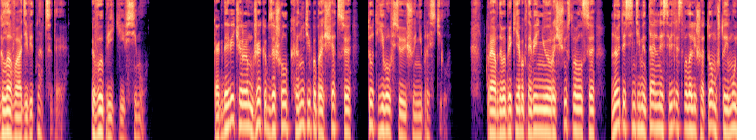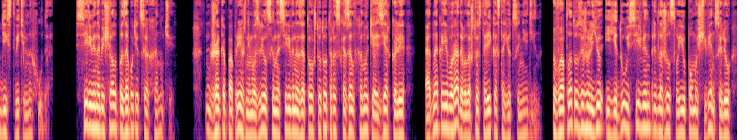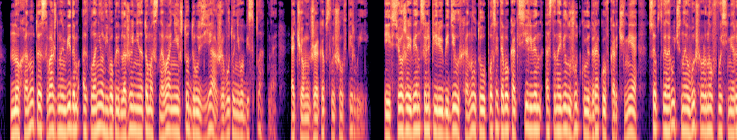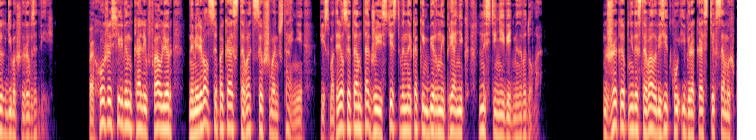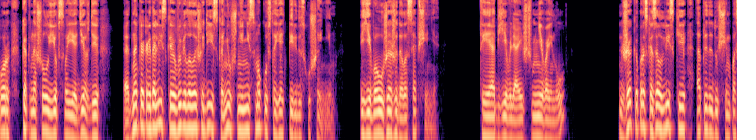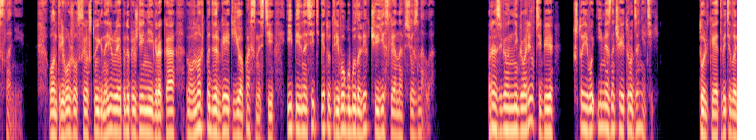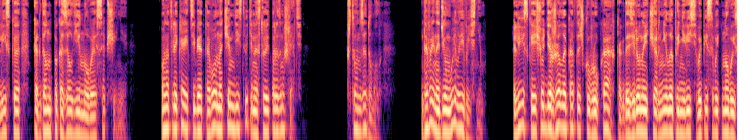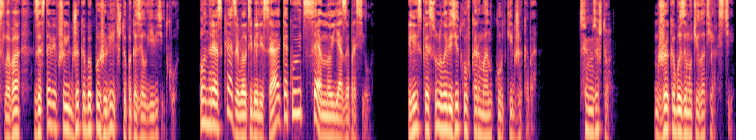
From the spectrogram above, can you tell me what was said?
Глава 19. Вопреки всему. Когда вечером Джекоб зашел к Ханути попрощаться, тот его все еще не простил. Правда, вопреки обыкновению расчувствовался, но эта сентиментальность свидетельствовала лишь о том, что ему действительно худо. Сильвин обещал позаботиться о Ханути. Джекоб по-прежнему злился на Сильвина за то, что тот рассказал Ханути о зеркале, однако его радовало, что старик остается не один. В оплату за жилье и еду Сильвин предложил свою помощь Венцелю, но Ханута с важным видом отклонил его предложение на том основании, что друзья живут у него бесплатно, о чем Джекоб слышал впервые. И все же Венцель переубедил Хануту после того, как Сильвин остановил жуткую драку в корчме, собственноручно вышвырнув восьмерых дебоширов за дверь. Похоже, Сильвин Калиб Фаулер намеревался пока оставаться в Шванштайне и смотрелся там так же естественно, как имбирный пряник на стене ведьминого дома. Джекоб не доставал визитку игрока с тех самых пор, как нашел ее в своей одежде, однако, когда Лиска вывела лошадей из конюшни, не смог устоять перед искушением. Его уже ожидало сообщение. «Ты объявляешь мне войну?» Джекоб рассказал Лиске о предыдущем послании. Он тревожился, что, игнорируя предупреждение игрока, вновь подвергает ее опасности, и переносить эту тревогу было легче, если она все знала. «Разве он не говорил тебе, что его имя означает род занятий. Только и ответила Лиска, когда он показал ей новое сообщение. Он отвлекает тебя от того, над чем действительно стоит поразмышлять. Что он задумал? Давай найдем Уилла и выясним. Лиска еще держала карточку в руках, когда зеленые чернила принялись выписывать новые слова, заставившие Джекоба пожалеть, что показал ей визитку. «Он рассказывал тебе, лиса, какую цену я запросил». Лиска сунула визитку в карман куртки Джекоба. Цену за что? Джекоба замутил от ярости.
